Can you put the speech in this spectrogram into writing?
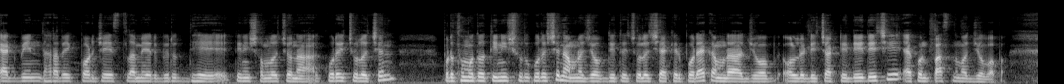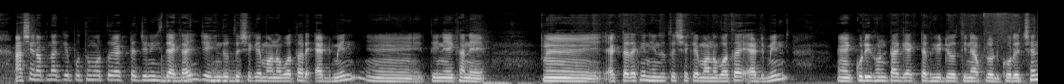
অ্যাডমিন ধারাবাহিক পর্যায়ে ইসলামের বিরুদ্ধে তিনি সমালোচনা করে চলেছেন। প্রথমত তিনি শুরু করেছেন, আমরা জবাব দিতে চলেছি একের পর এক, আমরা জবাব অলরেডি চারটি দিয়ে দিয়েছি, এখন পাঁচ নম্বর জবাব আসেন আপনাকে প্রথমত একটা জিনিস দেখাই, যে হিন্দুত্ব শেখে মানবতার অ্যাডমিন তিনি এখানে একটা দেখেন, হিন্দুত্ব শেখে মানবতা অ্যাডমিন কুড়ি ঘণ্টা আগে একটা ভিডিও তিনি আপলোড করেছেন।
